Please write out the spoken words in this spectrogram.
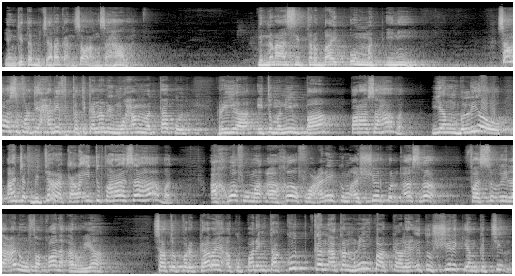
Yang kita bicarakan seorang sahabat generasi terbaik umat ini. Sama seperti hadis ketika Nabi Muhammad takut ria itu menimpa para sahabat yang beliau ajak bicara kala itu para sahabat. Akhwafu ma akhafu alaikum asyirkul asghar fasu'ila anhu faqala ar-riya. Satu perkara yang aku paling takutkan akan menimpa kalian itu syirik yang kecil.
